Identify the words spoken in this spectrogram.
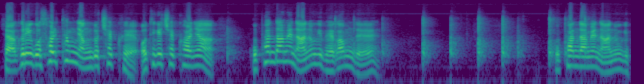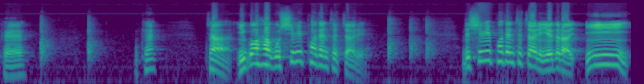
자, 그리고 설탕량도 체크해. 어떻게 체크하냐? 곱한 다음에 나누기 100 하면 돼. 곱한 다음에 나누기 100. 오케이? 자, 이거하고 12%짜리. 근데 12%짜리, 얘들아, 이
